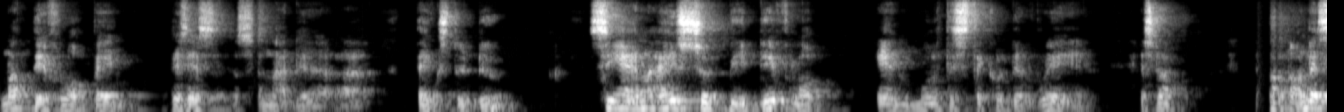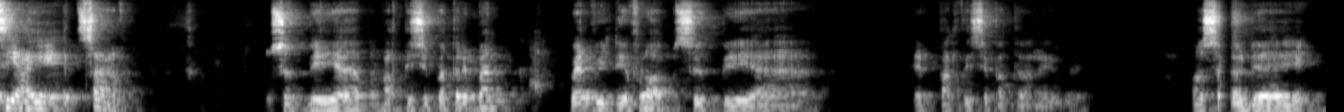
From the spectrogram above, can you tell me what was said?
not developing, this is another uh, things to do. CNI should be developed in multi-stakeholder way. It's not, not only CIA itself should be uh, participatory, but when we develop should be uh, in participatory way. Also the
